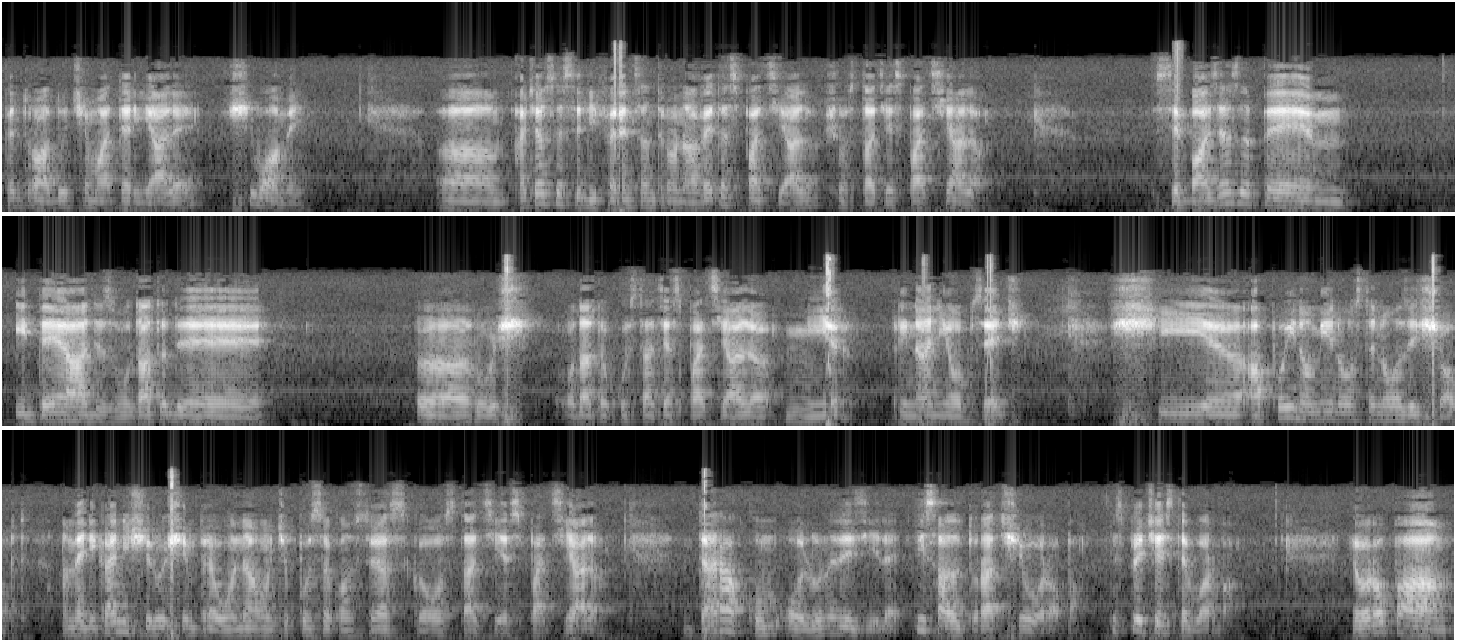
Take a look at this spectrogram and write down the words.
pentru a aduce materiale și oameni. Uh, aceasta este diferența între o navetă spațială și o stație spațială. Se bazează pe ideea dezvoltată de uh, ruși, odată cu stația spațială Mir, prin anii 80, și uh, apoi în 1998, americanii și rușii împreună au început să construiască o stație spațială. Dar acum, o lună de zile, li s-a alăturat și Europa. Despre ce este vorba? Europa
